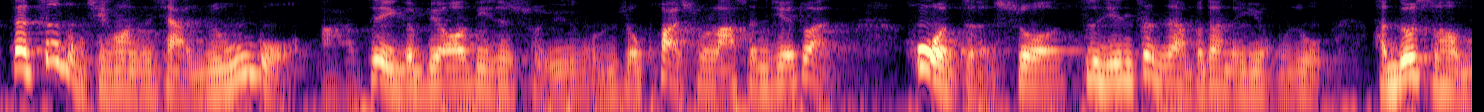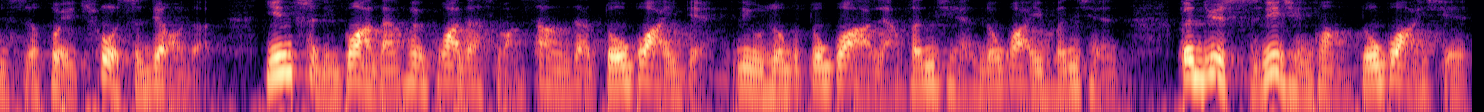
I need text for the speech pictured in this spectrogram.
在这种情况之下，如果啊这个标的是属于我们说快速拉升阶段。或者说资金正在不断的涌入，很多时候你是会错失掉的，因此你挂单会挂在往上再多挂一点，例如说多挂两分钱，多挂一分钱，根据实际情况多挂一些，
